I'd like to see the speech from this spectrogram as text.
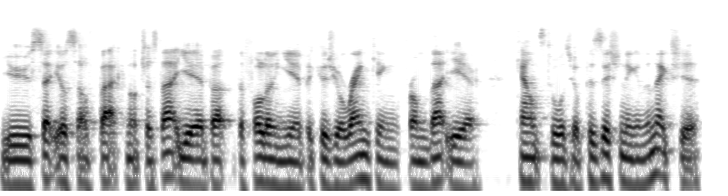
you set yourself back not just that year but the following year because your ranking from that year counts towards your positioning in the next year.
